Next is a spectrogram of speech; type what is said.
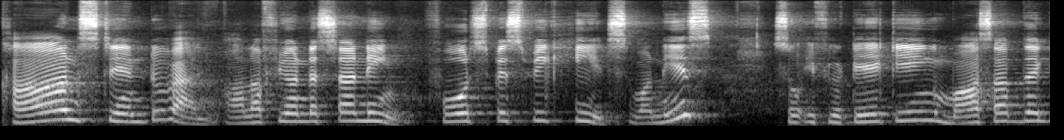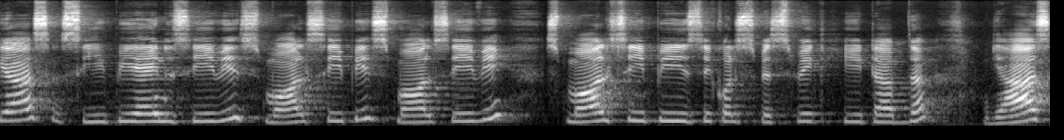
constant value. All of you understanding? Four specific heats. One is so if you're taking mass of the gas cp and cv small cp small cv small cp is equal to specific heat of the gas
